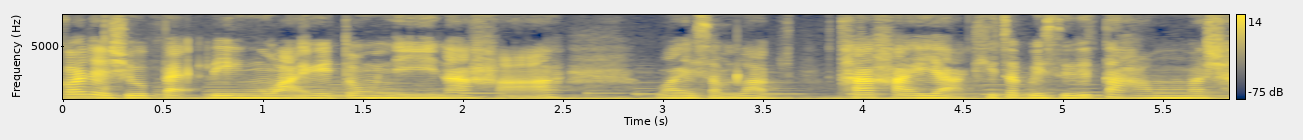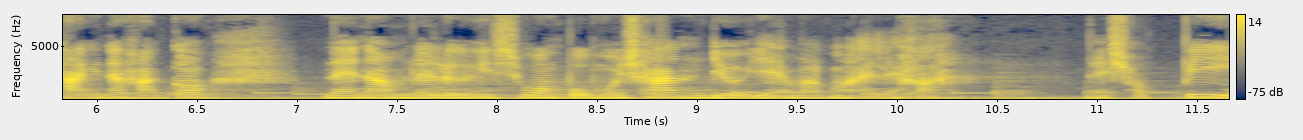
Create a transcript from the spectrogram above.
ก็เดี๋ยวชิวแปะลิงก์ไว้ตรงนี้นะคะ ไว้สำหรับถ้าใครอยากที่จะไปซื้อตามมาใช้นะคะ ก็แนะนำได้เลยช่วงโปรโมชั่นเยอะแยะมากมายเลยค่ะ ใน s h อ p e e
